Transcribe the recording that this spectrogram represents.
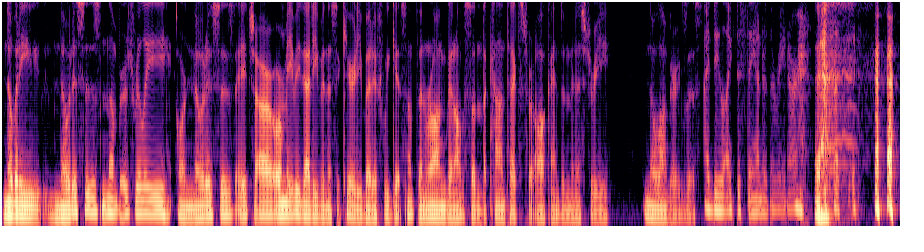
nobody notices numbers really or notices HR or maybe not even the security, but if we get something wrong, then all of a sudden the context for all kinds of ministry no longer exists. I do like to stay under the radar. That's good.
